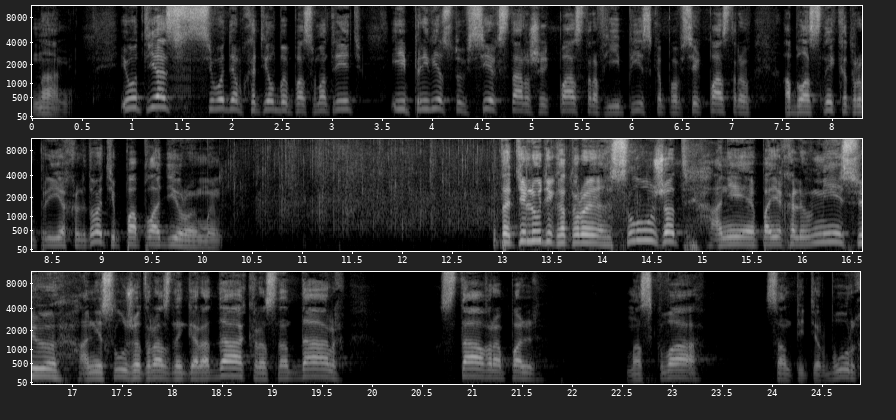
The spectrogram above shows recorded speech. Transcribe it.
нами. И вот я сегодня хотел бы посмотреть и приветствую всех старших пасторов, епископов, всех пасторов областных, которые приехали. Давайте поаплодируем им. Это те люди, которые служат, они поехали в миссию, они служат в разных городах, Краснодар, Ставрополь, Москва, Санкт-Петербург,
